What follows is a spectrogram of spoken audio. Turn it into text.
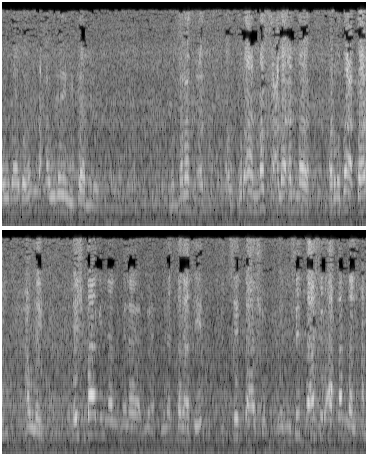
أولادهن حولين كاملين وخلاص القرآن نص على أن الرضاع كان حولين إيش باقي من من من الثلاثين؟ ستة أشهر، من ستة أشهر أقل الحمل.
